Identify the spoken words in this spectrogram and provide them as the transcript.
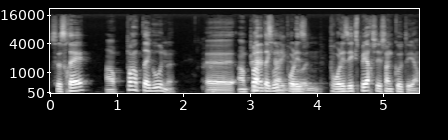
ce serait un pentagone. un pentagone pour les, pour les experts, c'est cinq côtés. Hein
